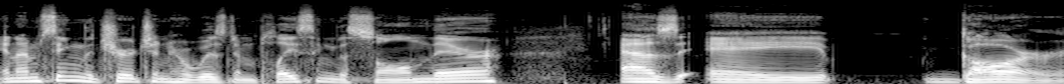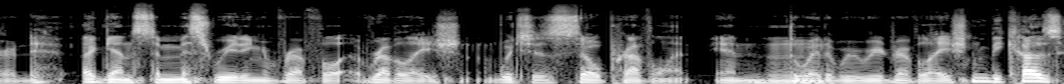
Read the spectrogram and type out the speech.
and I'm seeing the church in her wisdom placing the psalm there as a guard against a misreading of Revel- Revelation, which is so prevalent in the way hmm. that we read Revelation. Because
